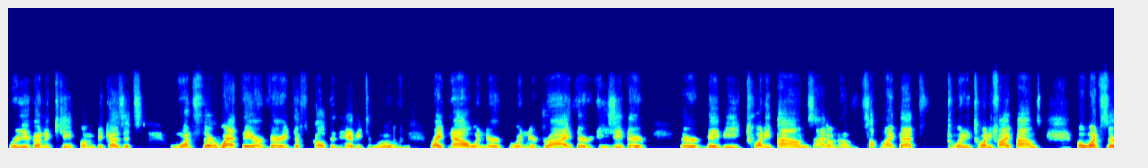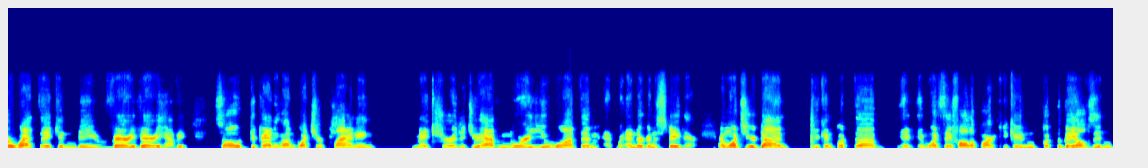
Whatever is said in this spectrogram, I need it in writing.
where you're going to keep them because it's once they're wet they are very difficult and heavy to move right now when they're when they're dry they're easy they're they're maybe 20 pounds i don't know something like that 20, 25 pounds. But once they're wet, they can be very, very heavy. So depending on what you're planning, make sure that you have them where you want them and they're going to stay there. And once you're done, you can put the, once they fall apart, you can put the bales in,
